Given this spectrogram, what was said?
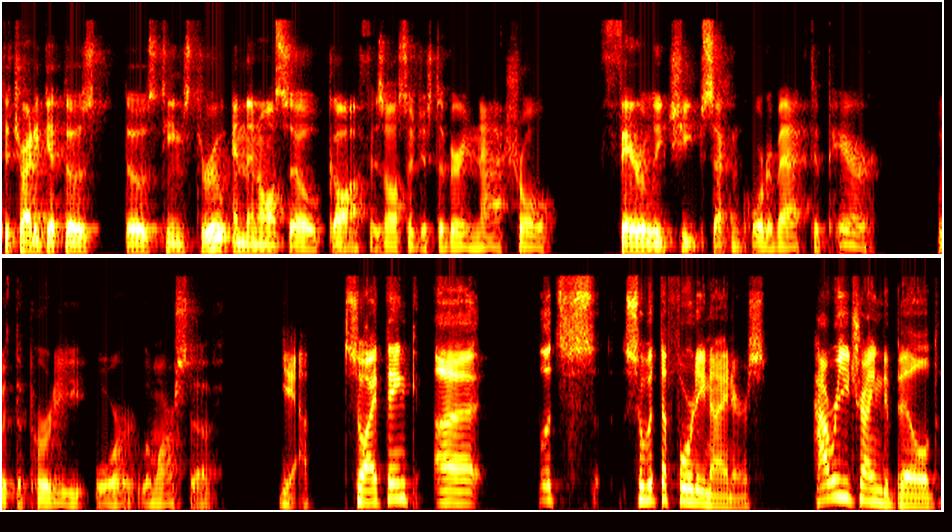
to try to get those those teams through, and then also Goff is also just a very natural, fairly cheap second quarterback to pair with the Purdy or Lamar stuff. Yeah. So I think uh let's so with the 49ers, how are you trying to build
